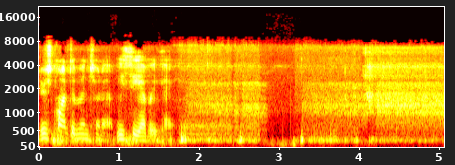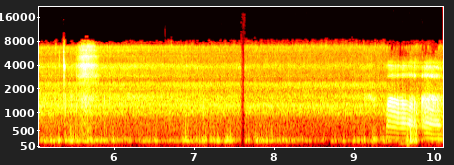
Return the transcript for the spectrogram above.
There's quantum internet. We see everything. Well, um,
